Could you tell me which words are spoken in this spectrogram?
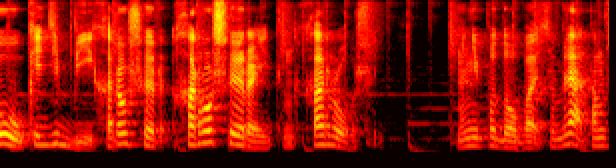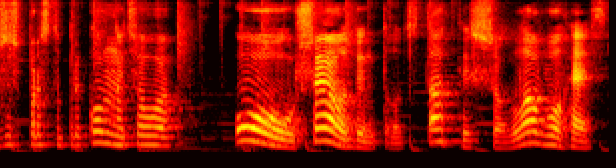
Оу, KDB, хороший, хороший рейтинг, хороший. Мені подобається. Бля, там же ж просто прикол на цього. Оу, ще один тот. Та ти що, Лавогес.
